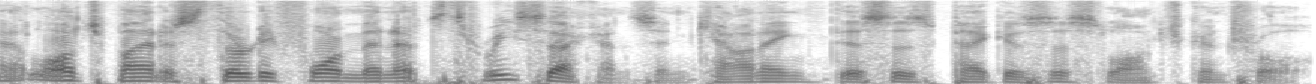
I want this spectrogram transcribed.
At launch minus 34 minutes, 3 seconds and counting, this is Pegasus Launch Control.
